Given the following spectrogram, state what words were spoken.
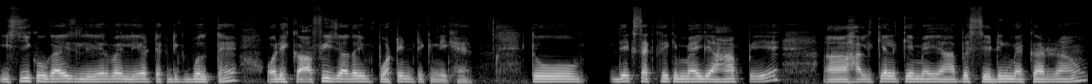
इसी को guys layer by layer technique बोलते हैं और ये काफ़ी ज़्यादा इंपॉर्टेंट टेक्निक है। तो देख सकते कि मैं यहाँ पे हल्के हल्के मैं यहाँ पे शेडिंग मैं कर रहा हूँ।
